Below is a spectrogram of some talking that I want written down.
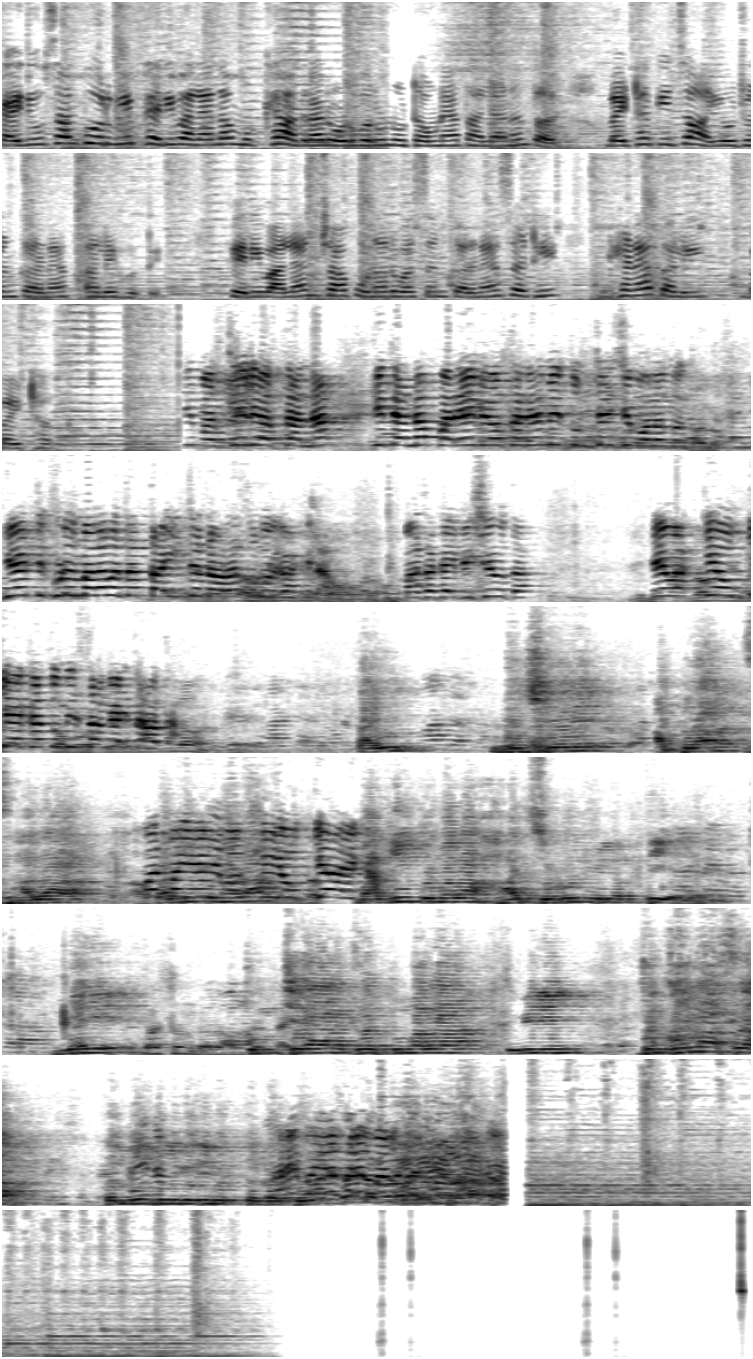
काही दिवसांपूर्वी फेरीवाल्यांना मुख्य आग्रा रोडवरून उठवण्यात आल्यानंतर बैठकीचं आयोजन करण्यात आले होते. फेरीवाल्यांच्या पुनर्वसन करण्यासाठी घेण्यात आली बैठक. ती बसलेली असताना की त्यांना पर्यायी व्यवस्था द्या मी तुमच्याशी बोलत होतो. हे तिकडून मला म्हणतात ताईंच्या दारासमोर घातला माझा काही विषय होता. हे वाक्य योग्य आहे का? तुम्ही सांगायचं आता काही विषय आपला झाला. पण वाक्य योग्य आहे का? माझी तुम्हाला हात जोडून विनंती आहे. मी तुमच्या जर तुम्हाला तुम्ही दुखवलं असा तर मी दिलगिरी व्यक्त करतो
